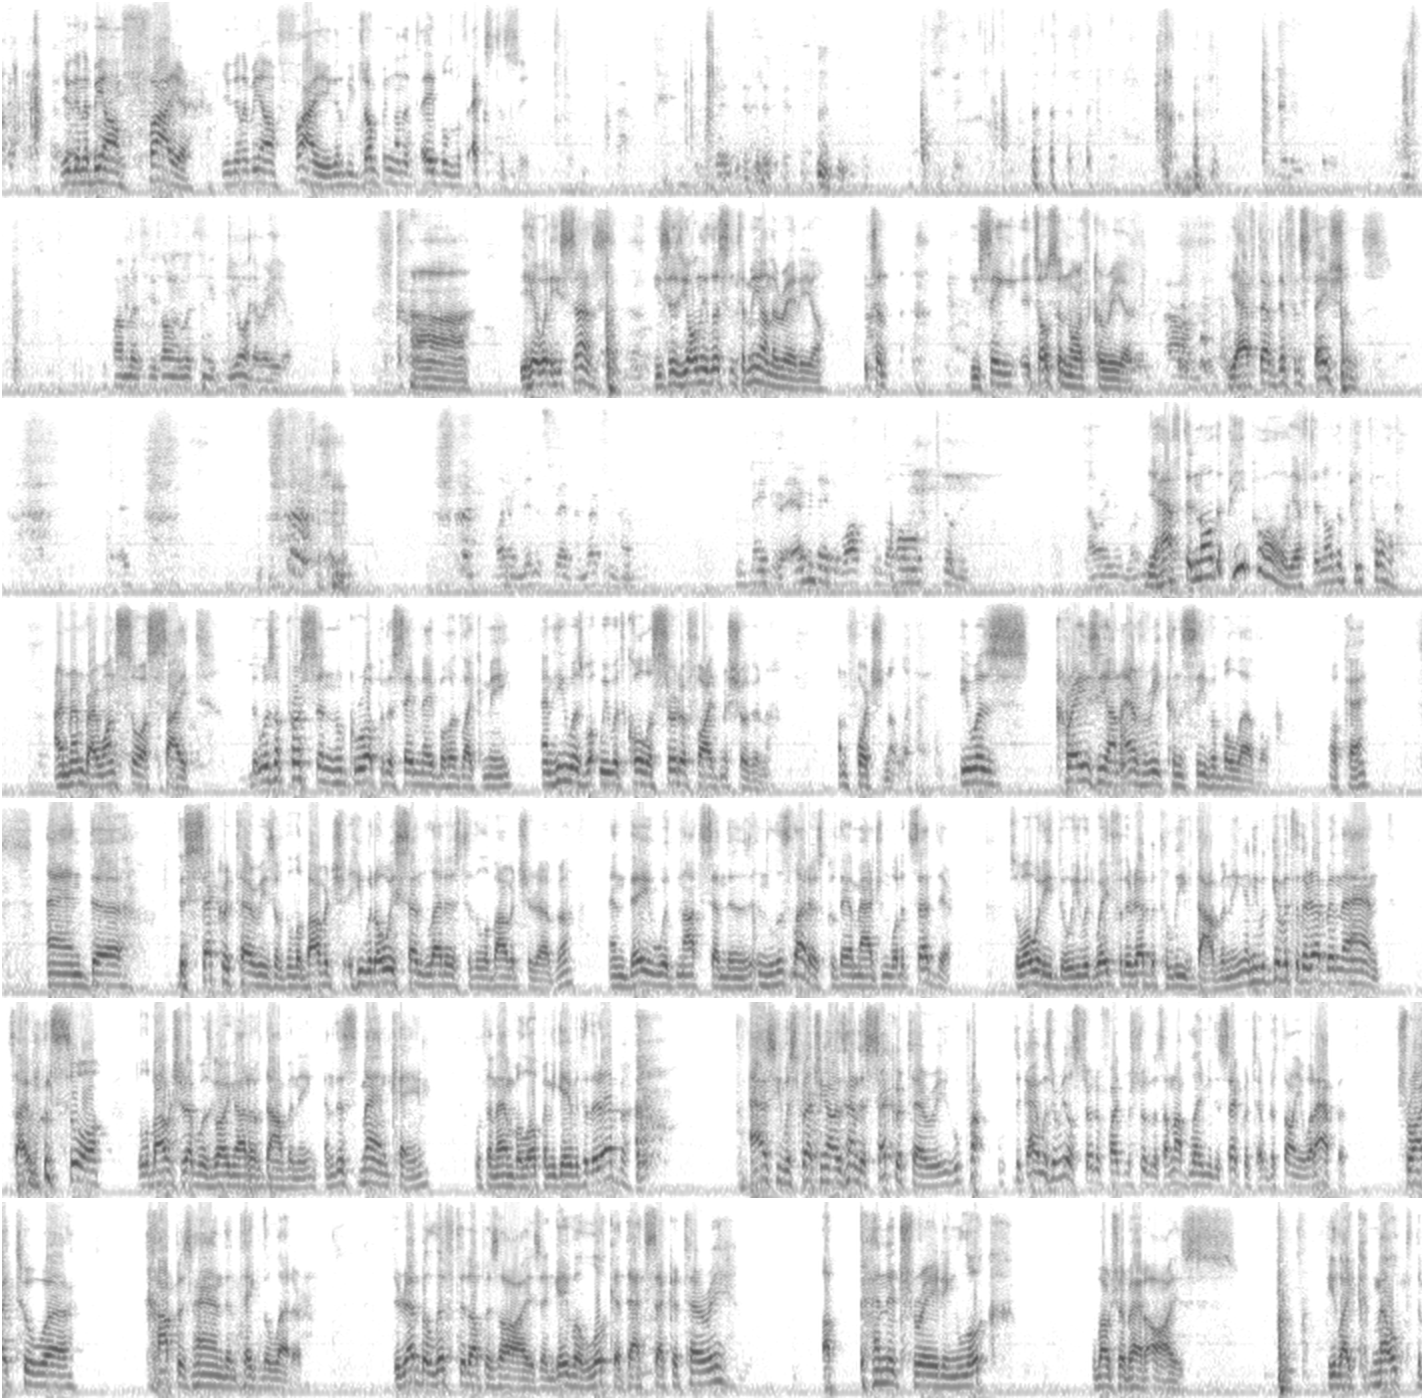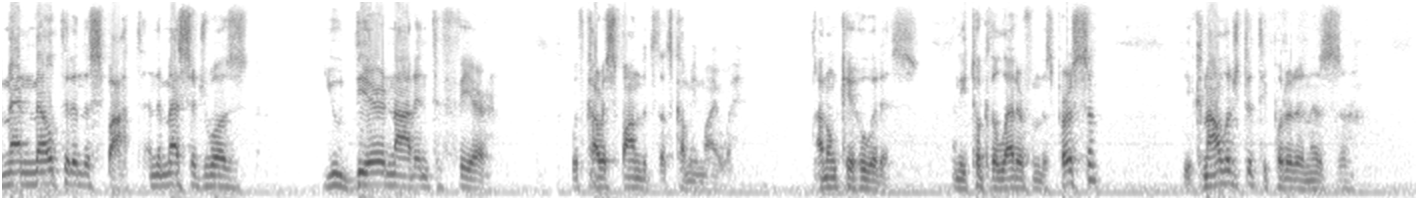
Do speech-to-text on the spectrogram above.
you're going to be on fire. You're going to be on fire. You're going to be jumping on the tables with ecstasy. Thomas, he's only listening to you on the radio. Ah. You hear what he says? He says, "You only listen to me on the radio." It's a. He's saying it's also North Korea. You have to have different stations. One administrator of a nursing home. He made sure every day to walk through the whole building. How are you? You have to know the people. You have to know the people. I remember I once saw a site. There was a person who grew up in the same neighborhood like me and he was what we would call a certified Meshuggah, unfortunately. He was crazy on every conceivable level, okay? And uh, the secretaries of the Lubavitch, he would always send letters to the Lubavitcher Rebbe, and they would not send in his, in his letters because they imagined what it said there. So what would he do? He would wait for the Rebbe to leave davening, and he would give it to the Rebbe in the hand. So I once saw the Lubavitcher Rebbe was going out of davening, and this man came with an envelope, and he gave it to the Rebbe. As he was stretching out his hand, the secretary, who pro- the guy was a real certified meshugdas. I'm not blaming the secretary. I'm just telling you what happened. Tried to uh, chop his hand and take the letter. The Rebbe lifted up his eyes and gave a look at that secretary, a penetrating look. Lubavitcher Rebbe had eyes. He like melt. The man melted in the spot, and the message was, "You dare not interfere with correspondence that's coming my way. I don't care who it is." And he took the letter from this person. He acknowledged it. He put it in his uh,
